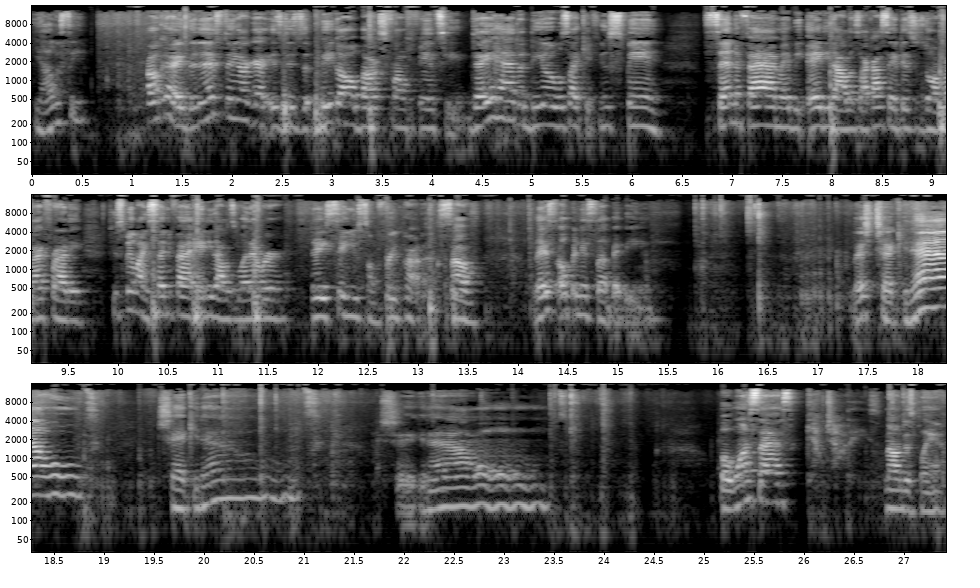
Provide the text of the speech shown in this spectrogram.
y'all see. Okay, the next thing I got is this big old box from Fenty. They had a deal. It was like if you spend 75 maybe $80. Like I said, this was on Black Friday. If you spend like 75 $80, whatever, they send you some free products. So, let's open this up, baby. Let's check it out. Check it out. Check it out. But one size, count y'all days. No, I'm just playing.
